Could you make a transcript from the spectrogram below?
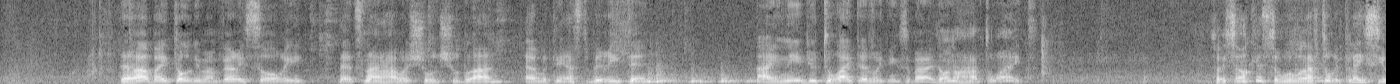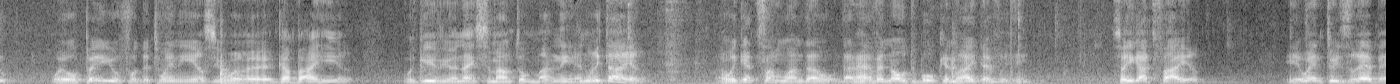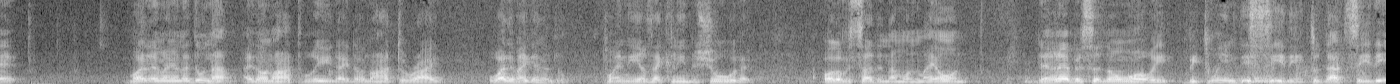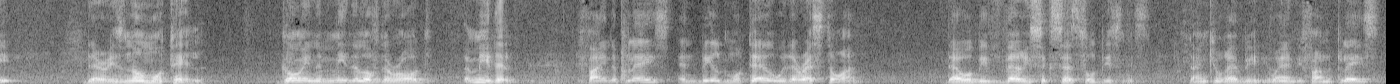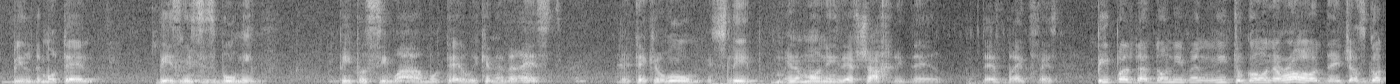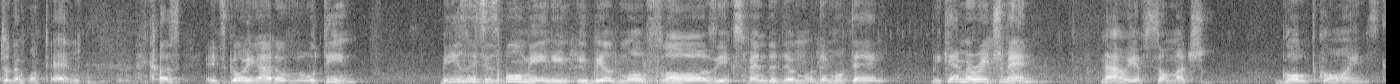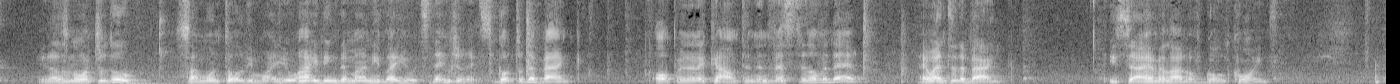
The rabbi told him, I'm very sorry. That's not how a shul should run. Everything has to be written. I need you to write everything. But I don't know how to write. So I said, okay, so we will have to replace you. We will pay you for the 20 years you were uh, a gabbai here. We'll give you a nice amount of money and retire. And we get someone that, that have a notebook and write everything. So he got fired. He went to his Rebbe. What am I going to do now? I don't know how to read. I don't know how to write. What am I going to do? 20 years I cleaned the shul. I, all of a sudden I'm on my own. The Rebbe said, don't worry. Between this city to that city, there is no motel. Go in the middle of the road, the middle. Find a place and build motel with a restaurant. That will be very successful business. Thank you, Rebbe. He went, he found a place, built a motel. Business is booming. People see, wow, motel, we can have a rest. They take a room, they sleep. In the morning, they have shachrit there, they have breakfast. People that don't even need to go on the road, they just go to the motel because it's going out of routine. Business is booming. He, he built more floors, he expanded the, the motel, became a rich man. Now he has so much gold coins, he doesn't know what to do. Someone told him, Why are you hiding the money by you? It's dangerous. Go to the bank, open an account, and invest it over there. I went to the bank. He said, I have a lot of gold coins.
